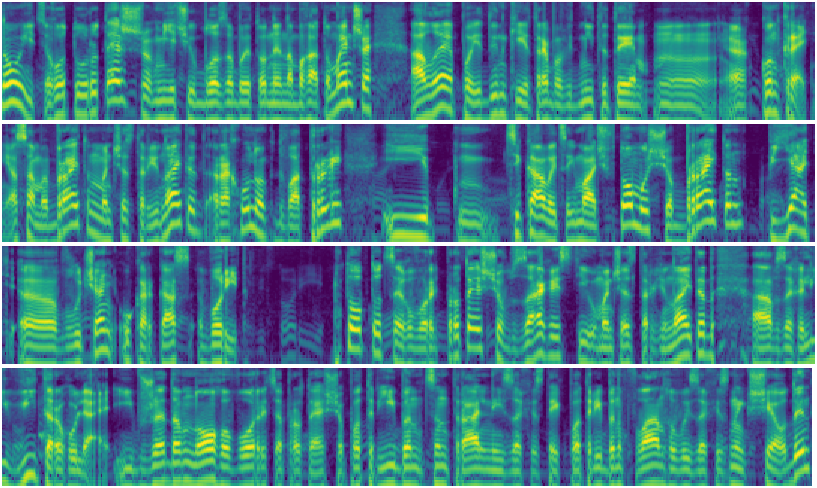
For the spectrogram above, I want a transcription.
Ну і цього туру теж м'ячів було забито не набагато менше, але поєдинки треба відмітити. Е, конкретні, а саме Брайтон, Манчестер Юнайтед, рахунок 2-3. І цікавий цей матч в тому, що Брайтон 5 е, влучань у каркас воріт. Тобто це говорить про те, що в захисті у Манчестер Юнайтед а взагалі вітер гуляє, і вже давно говориться про те, що потрібен центральний захисник, потрібен фланговий захисник ще один.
